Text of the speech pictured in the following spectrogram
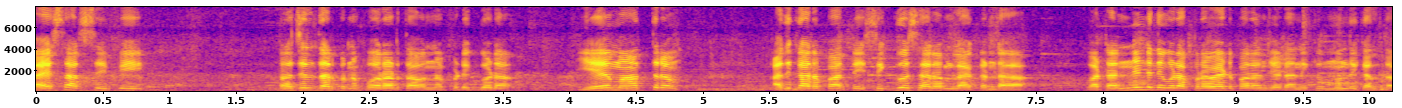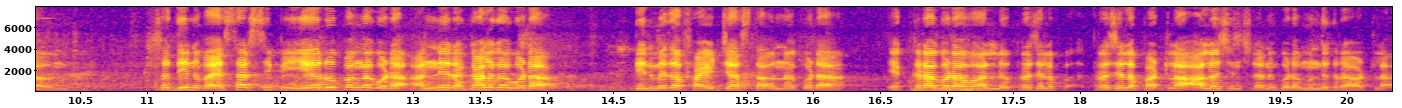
వైఎస్ఆర్సిపి ప్రజల తరపున పోరాడుతూ ఉన్నప్పటికి కూడా ఏమాత్రం అధికార పార్టీ సిగ్గు శరం లేకుండా వాటన్నింటినీ కూడా ప్రైవేట్ పరం చేయడానికి ముందుకెళ్తా ఉంది. సో దీన్ని వైఎస్ఆర్సీపీ ఏ రూపంగా కూడా అన్ని రకాలుగా కూడా దీని మీద ఫైట్ చేస్తూ ఉన్నా కూడా ఎక్కడా కూడా వాళ్ళు ప్రజల ప్రజల పట్ల ఆలోచించడానికి కూడా ముందుకు రావట్లా.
